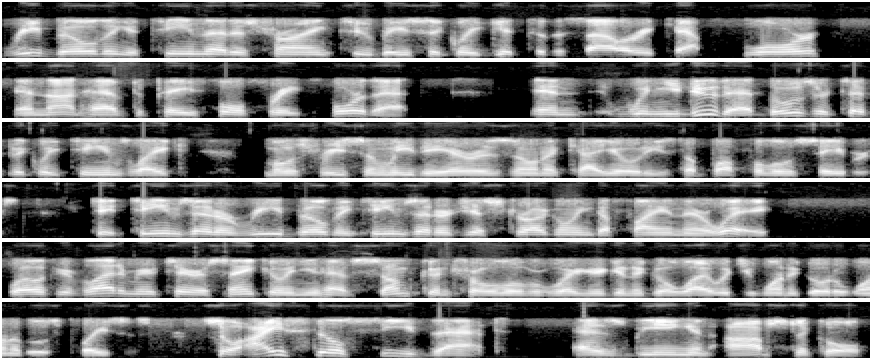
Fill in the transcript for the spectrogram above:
rebuilding, a team that is trying to basically get to the salary cap floor and not have to pay full freight for that. And when you do that, those are typically teams like most recently the Arizona Coyotes, the Buffalo Sabres, teams that are rebuilding, teams that are just struggling to find their way. Well, if you're Vladimir Tarasenko and you have some control over where you're going to go, why would you want to go to one of those places? So I still see that as being an obstacle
